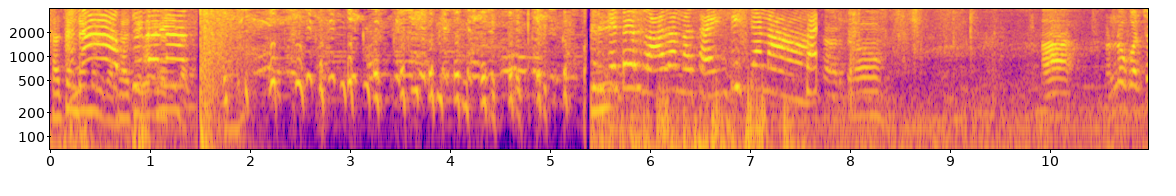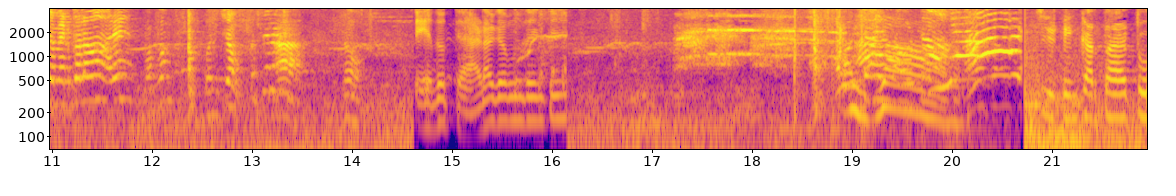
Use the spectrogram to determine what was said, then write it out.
సచిన్ టెండూల్కర్ సచిన్ టెండూల్కర్. క్రికెటర్ కాదన్న సైంటిస్ట్ అన్న. కొంచెం వెనుకలో అరే బాబు కొంచెం. ఏదో తేడాగా ఉందేంటి. चीटिंग करता है तू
